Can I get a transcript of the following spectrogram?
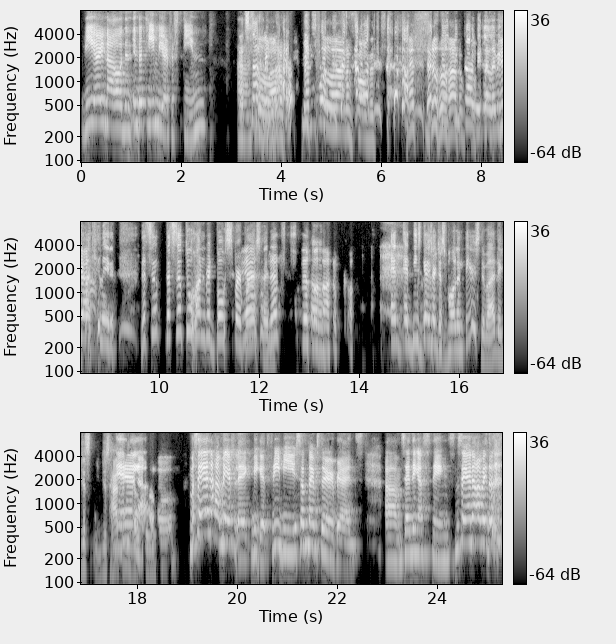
We are now, in in the team, we are 15. That's Um, not so- a lot of. That's still a lot of comments. That's That's still still a lot of. two- wait let me Yeah. calculate it. That's still that's still 200 posts per Yeah, person. that's still a Oh. lot of comments. And and these guys are just volunteers, diba? They just just happily Yeah. helping. oo. Masaya na kami if like we get freebies. Sometimes there are brands um, sending us things. Masaya na kami doon.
